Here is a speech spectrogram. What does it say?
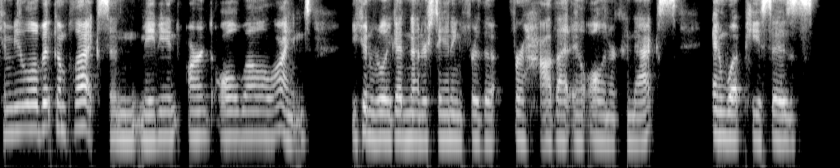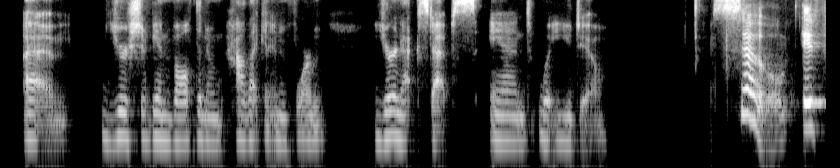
can be a little bit complex and maybe aren't all well aligned, you can really get an understanding for the for how that all interconnects and what pieces um, you should be involved in and how that can inform your next steps and what you do. So, if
